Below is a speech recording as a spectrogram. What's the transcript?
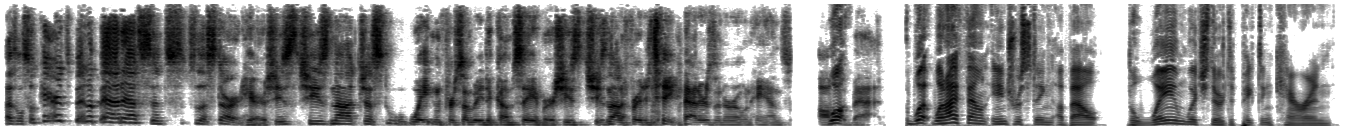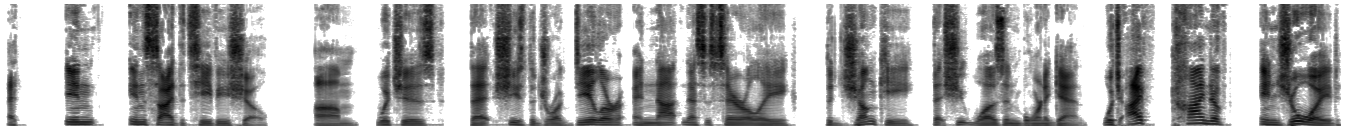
as also Karen's been a badass since the start here. She's she's not just waiting for somebody to come save her. She's she's not afraid to take matters in her own hands off well, the bat. What what I found interesting about the way in which they're depicting Karen at in inside the TV show, um, which is that she's the drug dealer and not necessarily the junkie that she was in Born Again, which I've kind of enjoyed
